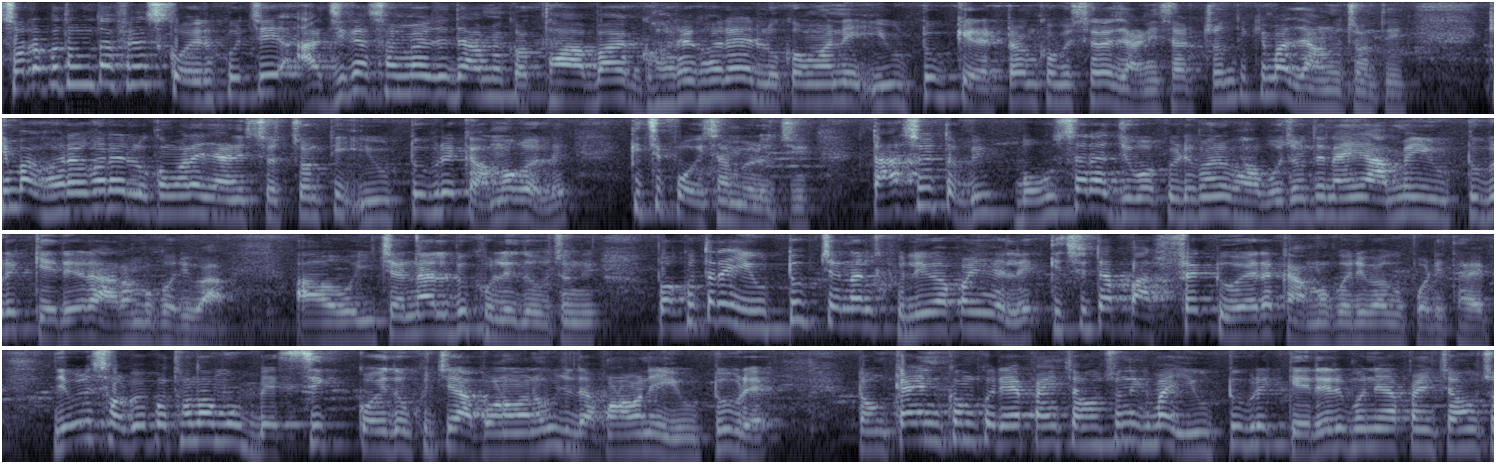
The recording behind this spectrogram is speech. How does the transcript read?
ସର୍ବପ୍ରଥମ ତ ଫ୍ରେଣ୍ଡସ୍ କହି ରଖୁଛି ଆଜିକା ସମୟ ଯଦି ଆମେ କଥା ହେବା ଘରେ ଘରେ ଲୋକମାନେ ୟୁଟ୍ୟୁବ୍ କ୍ୟାରେକ୍ଟରଙ୍କ ବିଷୟରେ ଜାଣିସାରିଛନ୍ତି କିମ୍ବା ଜାଣୁଛନ୍ତି କିମ୍ବା ଘରେ ଘରେ ଲୋକମାନେ ଜାଣିସାରିଛନ୍ତି ୟୁଟ୍ୟୁବ୍ରେ କାମ କଲେ କିଛି ପଇସା ମିଳୁଛି ତା ସହିତ ବି ବହୁତ ସାରା ଯୁବପିଢ଼ିମାନେ ଭାବୁଛନ୍ତି ନାହିଁ ଆମେ ୟୁଟ୍ୟୁବ୍ରେ କ୍ୟାରିୟର୍ ଆରମ୍ଭ କରିବା ଆଉ ଏଇ ଚ୍ୟାନେଲ୍ ବି ଖୋଲି ଦେଉଛନ୍ତି ପ୍ରକୃତରେ ୟୁଟ୍ୟୁବ୍ ଚ୍ୟାନେଲ୍ ଖୋଲିବା ପାଇଁ ହେଲେ କିଛିଟା ପରଫେକ୍ଟ ୱେରେ କାମ କରିବାକୁ ପଡ଼ିଥାଏ ଯେଭଳି ସର୍ବପ୍ରଥମ ମୁଁ ବେସିକ୍ କହିଦେଖୁଛି ଆପଣମାନଙ୍କୁ ଯଦି ଆପଣମାନେ ୟୁଟ୍ୟୁବ୍ରେ টঙ্কা ইনকম করা চাহুন কিংবা ইউট্যুব্রে কেরিয়ার বনাইয়া চাহুন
